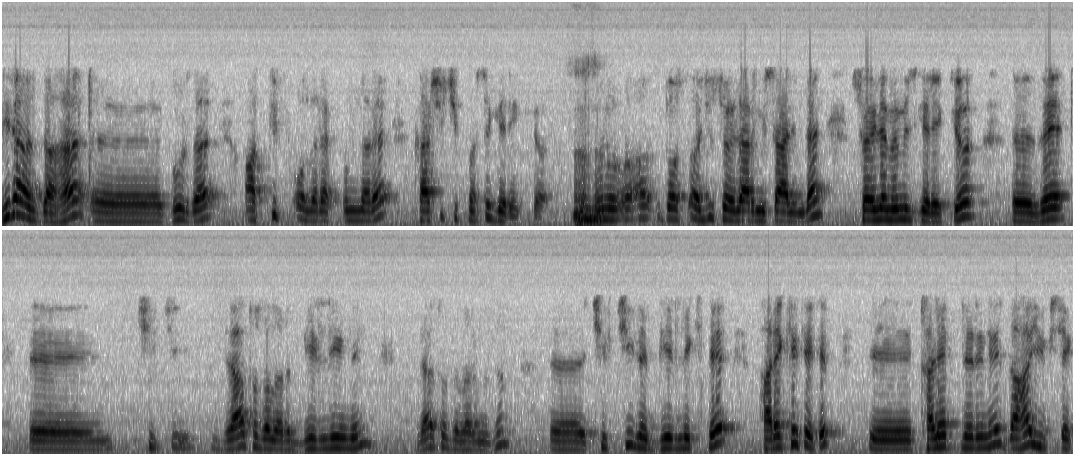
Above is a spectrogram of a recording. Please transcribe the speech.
biraz daha e, burada aktif olarak bunlara karşı çıkması gerekiyor. Bunu a- dost acı söyler misalinden söylememiz gerekiyor. E, ve e, çiftçi Ziraat Odaları Birliği'nin Ziraat Odalarımızın e, çiftçiyle birlikte hareket edip e, taleplerini daha yüksek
